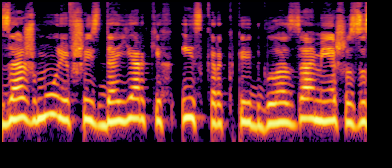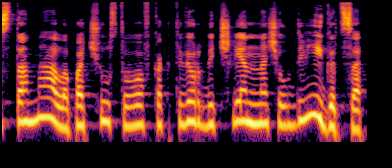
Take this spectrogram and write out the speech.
Зажмурившись до ярких искорок перед глазами, Эша застонала, почувствовав, как твердый член начал двигаться,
